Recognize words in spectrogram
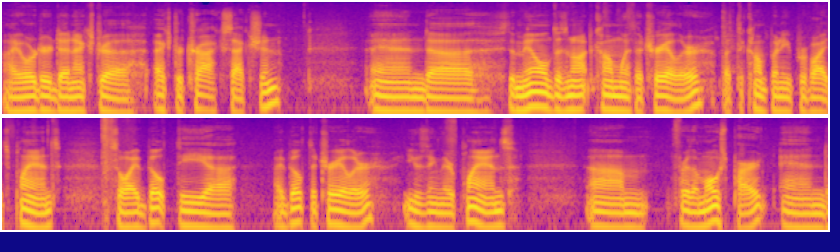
I ordered an extra extra track section, and uh, the mill does not come with a trailer, but the company provides plans. So I built the uh, I built the trailer using their plans um, for the most part, and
